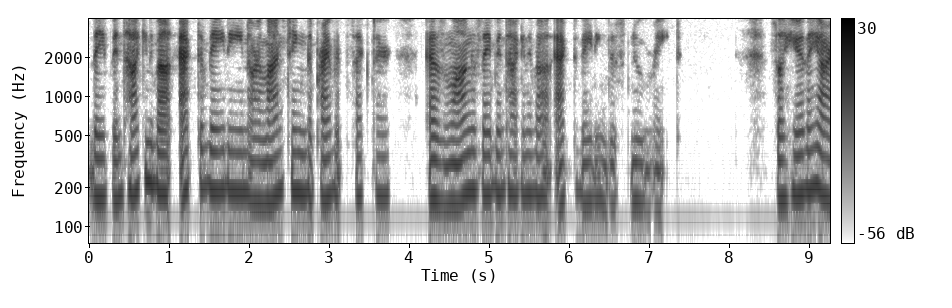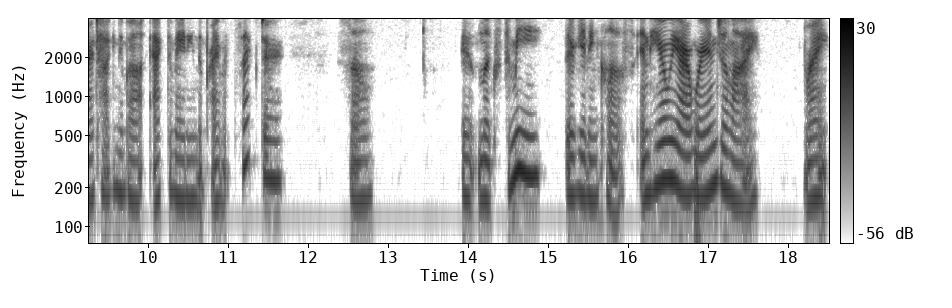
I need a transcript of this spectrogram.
they've been talking about activating or launching the private sector as long as they've been talking about activating this new rate. So here they are talking about activating the private sector. So it looks to me they're getting close. And here we are, we're in July, right?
